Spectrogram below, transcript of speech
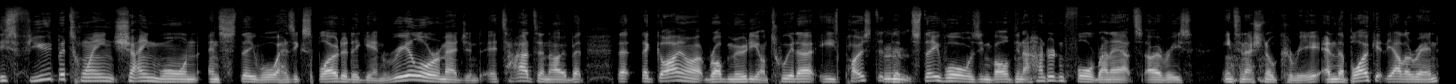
this feud between Shane Warne and Steve Waugh has exploded again, real or imagined. It's hard to know, but that the guy uh, Rob Moody on Twitter, he's posted that Steve Waugh was involved in 104 runouts over his international career, and the bloke at the other end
